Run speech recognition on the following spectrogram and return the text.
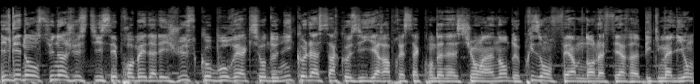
Il dénonce une injustice et promet d'aller jusqu'au bout. Réaction de Nicolas Sarkozy hier après sa condamnation à un an de prison ferme dans l'affaire Big Malion.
